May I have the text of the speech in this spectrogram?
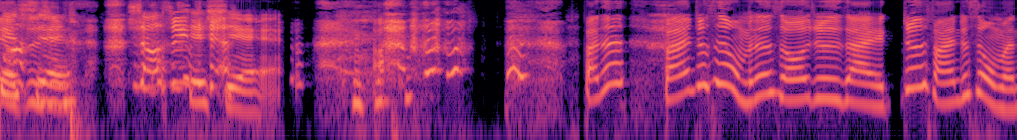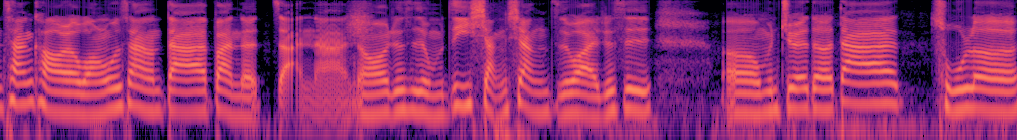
很有自信谢谢。小心谢点。谢。反正反正就是我们那时候就是在，就是反正就是我们参考了网络上大家办的展啊，然后就是我们自己想象之外，就是呃，我们觉得大家除了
